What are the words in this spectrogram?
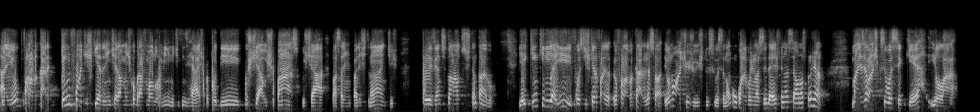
Aí eu falava, cara, quem for de esquerda, a gente geralmente cobrava um valor mínimo de 15 reais para poder custear o espaço, custear passagem de palestrantes, para o evento se tornar autossustentável. E aí, quem queria ir e fosse de esquerda, eu falava, cara, olha só, eu não acho justo, se você não concorda com as nossas ideias, financiar o nosso projeto. Mas eu acho que se você quer ir lá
